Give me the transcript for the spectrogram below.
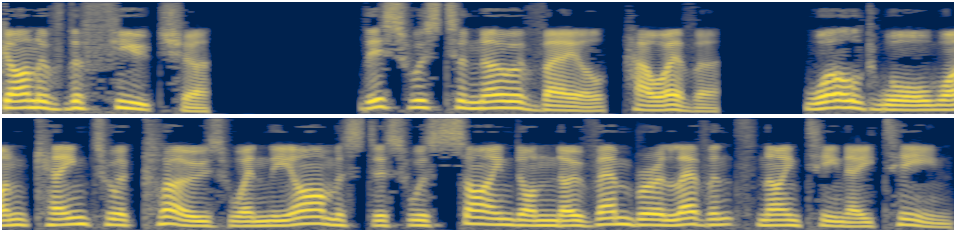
gun of the future. This was to no avail, however. World War I came to a close when the armistice was signed on November 11, 1918.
